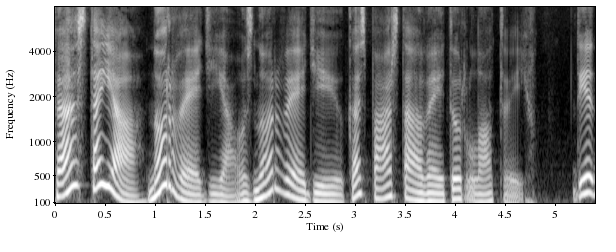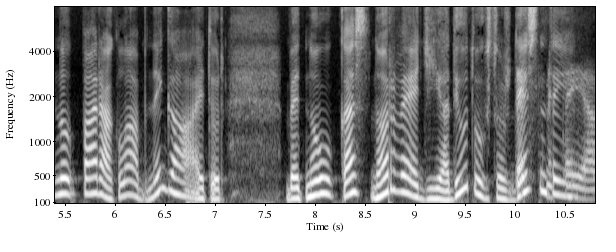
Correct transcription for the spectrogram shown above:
Kas tajā Norvēģijā, uz Norvēģiju, kas pārstāvēja tur Latviju? Die, nu, pārāk labi negāja tur. Bet, nu, kas Norvēģijā 2010. Desmitajā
